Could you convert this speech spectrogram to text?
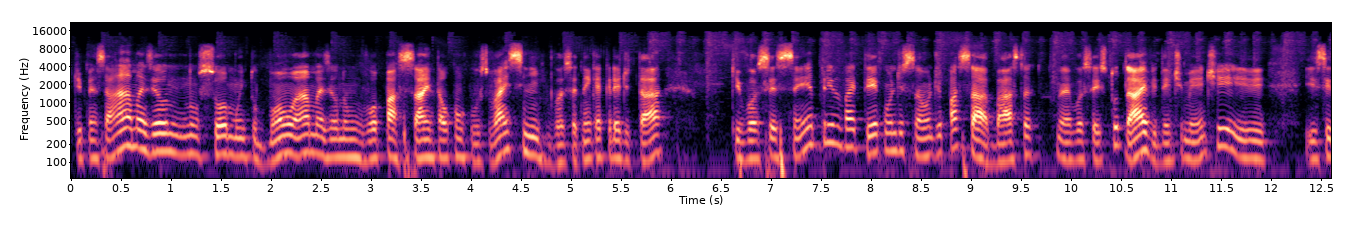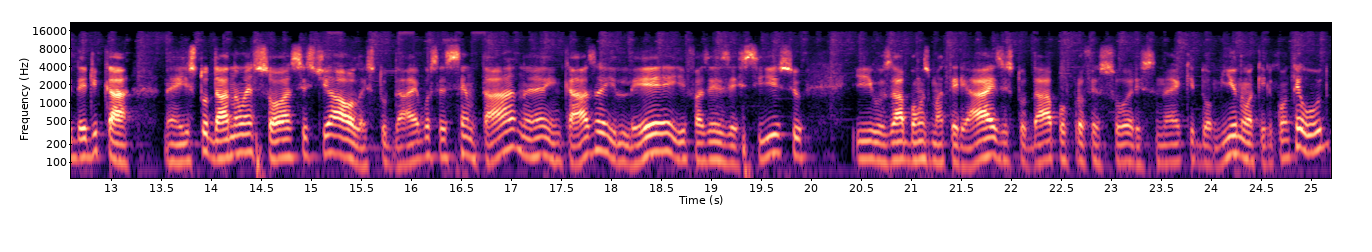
De pensar, ah, mas eu não sou muito bom, ah, mas eu não vou passar em tal concurso. Vai sim, você tem que acreditar que você sempre vai ter condição de passar. Basta né, você estudar, evidentemente, e, e se dedicar. Né? E estudar não é só assistir a aula, estudar é você sentar né, em casa e ler e fazer exercício e usar bons materiais, estudar por professores né, que dominam aquele conteúdo.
